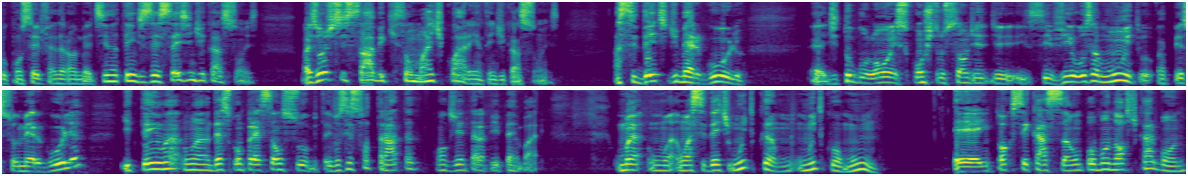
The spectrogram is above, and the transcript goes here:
o Conselho Federal de Medicina tem 16 indicações. Mas hoje se sabe que são mais de 40 indicações. Acidentes de mergulho, é, de tubulões, construção de, de, civil, usa muito. A pessoa mergulha e tem uma, uma descompressão súbita. E você só trata com oxigenoterapia hiperbárica. Uma, uma, um acidente muito, muito comum é intoxicação por monóxido de carbono.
